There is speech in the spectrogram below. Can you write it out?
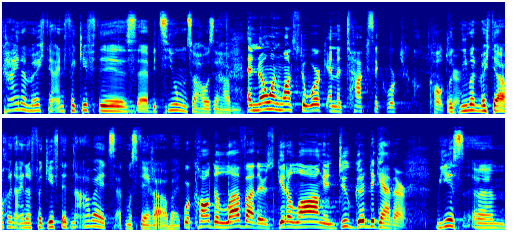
Keiner möchte ein vergiftetes äh, Beziehungen zu Hause haben. and no one wants to work in a toxic work culture. Und niemand möchte auch in einer vergifteten Arbeitsatmosphäre arbeiten. We're called to love others, get along, and do good together. Wir ähm,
